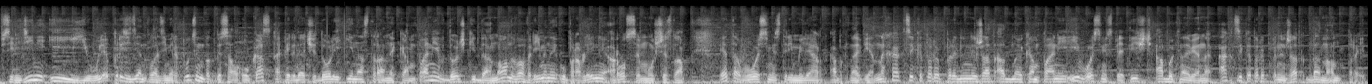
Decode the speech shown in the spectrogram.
В середине июля президент Владимир Путин подписал указ о передаче доли иностранных компаний в дочке Данон во временное управление Росимущества. Это 83 миллиард обыкновенных акций, которые принадлежат одной компании, и 85 тысяч обыкновенных акций, которые принадлежат Данон Трейд.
